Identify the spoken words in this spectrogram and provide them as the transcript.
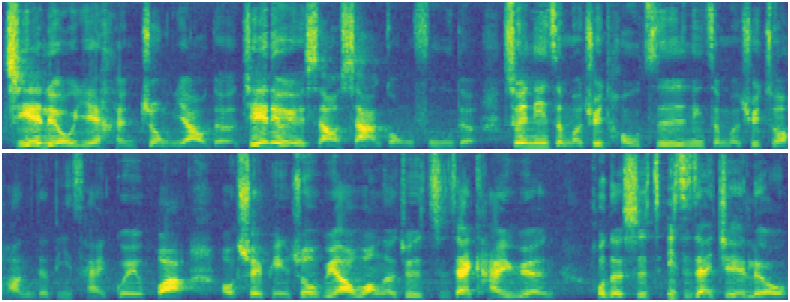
节流也很重要的，节流也是要下功夫的。所以你怎么去投资？你怎么去做好你的理财规划？哦，水瓶座不要忘了，就是只在开源。或者是一直在节流，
